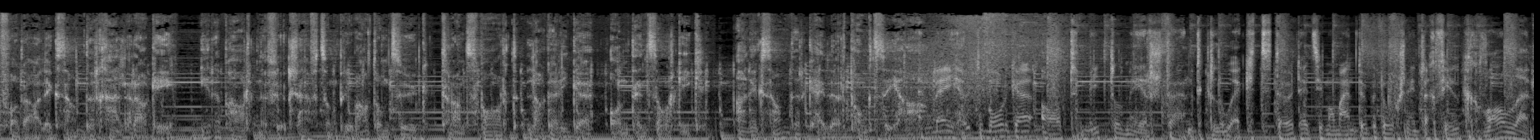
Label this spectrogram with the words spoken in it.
von der Alexander Keller AG. Ihre Partner für Geschäfts- und Privatumzüge, Transport, Lagerungen und Entsorgung. AlexanderKeller.ch Wir haben heute Morgen an die Mittelmeerstrände geschaut. Dort hat es im Moment überdurchschnittlich viel Quallen.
